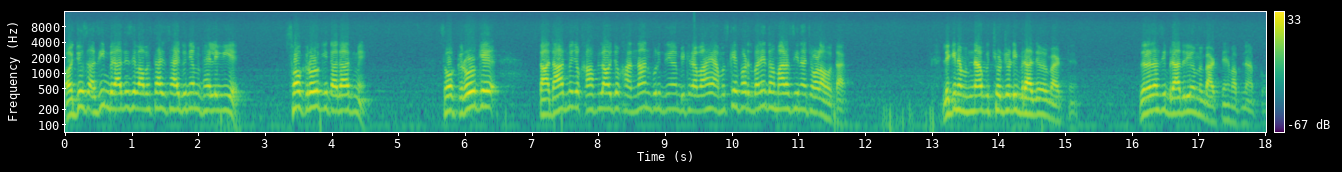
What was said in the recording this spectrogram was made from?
اور جو اس عظیم برادری سے وابستہ ہے جو ساری دنیا میں پھیلی ہوئی ہے، سو کروڑ کی تعداد میں، سو کروڑ کے تعداد میں جو قافلہ اور جو خاندان پوری دنیا میں بکھرا ہوا ہے، ہم اس کے فرض بنے تو ہمارا سینہ چوڑا ہوتا ہے۔ لیکن ہم اپنے آپ کو چھوٹی چھوٹی برادریوں میں بانٹتے ہیں ذرا سی برادریوں میں بانٹتے ہیں ہم اپنے آپ کو۔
